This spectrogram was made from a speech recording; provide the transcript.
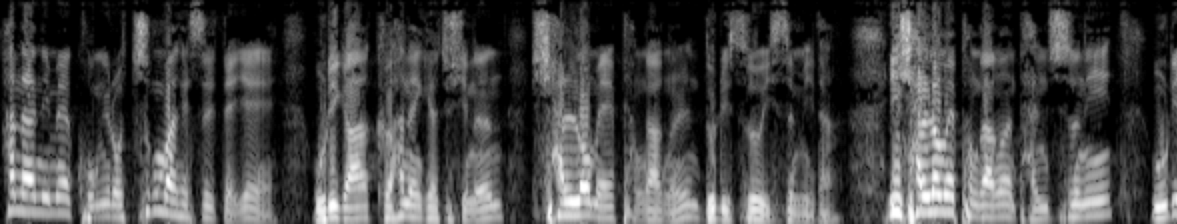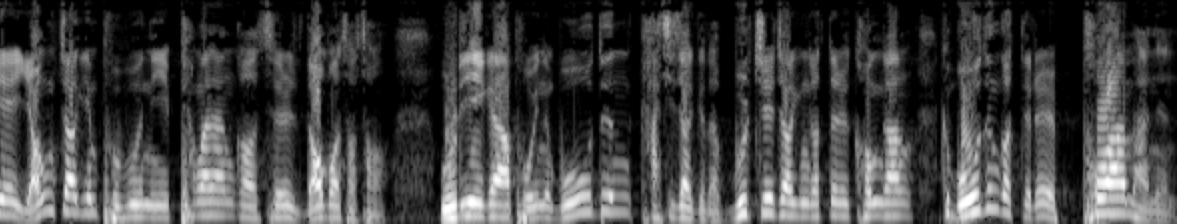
하나님의 공의로 충만했을 때에 우리가 그 하나님께 주시는 샬롬의 평강을 누릴 수 있습니다. 이 샬롬의 평강은 단순히 우리의 영적인 부분이 평안한 것을 넘어서서 우리가 보이는 모든 가시적이다 물질적인 것들, 건강 그 모든 것들을 포함하는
